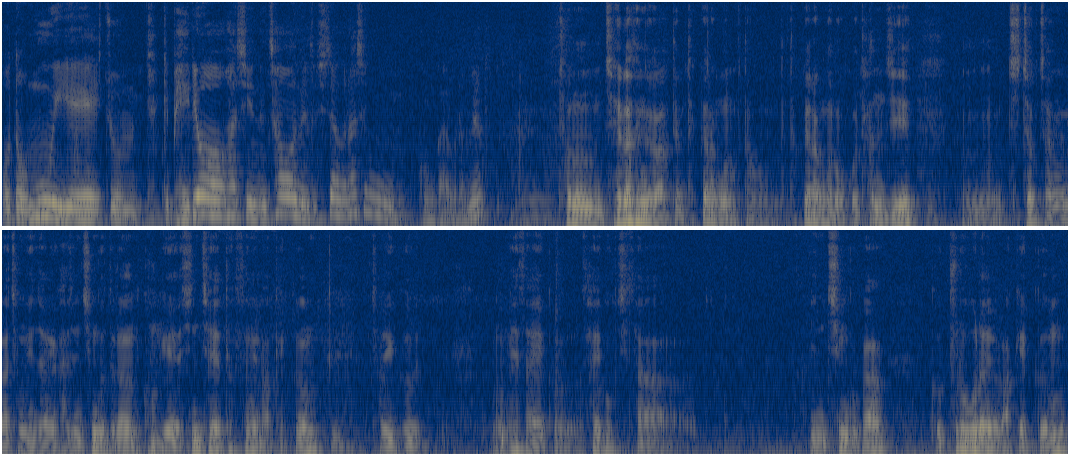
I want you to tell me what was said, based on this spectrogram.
어떤 업무 위에 좀 이렇게 배려하시는 차원에서 시작을 하신 건가요, 그러면? 저는 제가 생각할 때는 특별한 건 없다고 봅니다. 특별한 건 없고 단지 어, 지적 장애나 정신 장애 가진 친구들은 거기에 신체의 특성에 맞게끔 저희 그 어, 회사의 그 사회복지사인 친구가 그 프로그램에 맞게끔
